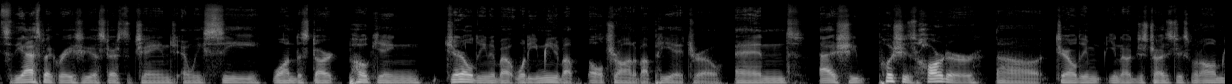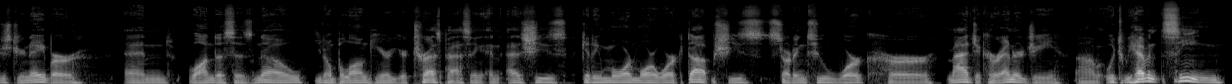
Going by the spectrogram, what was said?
so the aspect ratio starts to change, and we see Wanda start poking Geraldine about what do you mean about Ultron, about Pietro, and as she pushes harder, uh, Geraldine, you know, just tries to explain, "Oh, I'm just your neighbor." and Wanda says, No, you don't belong here. You're trespassing. And as she's getting more and more worked up, she's starting to work her magic, her energy, um, which we haven't seen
